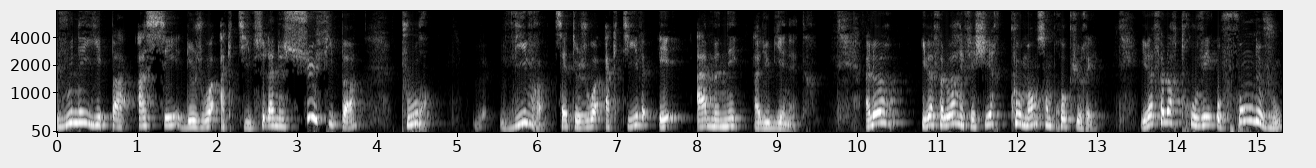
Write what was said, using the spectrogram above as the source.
vous n'ayez pas assez de joie active. Cela ne suffit pas pour vivre cette joie active et amener à du bien-être. Alors, il va falloir réfléchir comment s'en procurer. Il va falloir trouver au fond de vous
